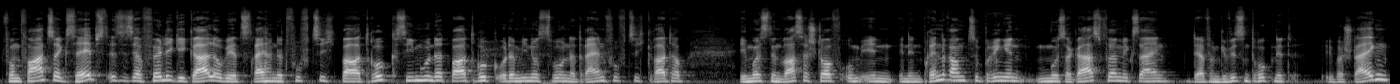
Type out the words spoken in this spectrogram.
Vom Fahrzeug selbst ist es ja völlig egal, ob ich jetzt 350 Bar Druck, 700 Bar Druck oder minus 253 Grad habe. Ich muss den Wasserstoff, um ihn in den Brennraum zu bringen, muss er gasförmig sein, darf einen gewissen Druck nicht übersteigen.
